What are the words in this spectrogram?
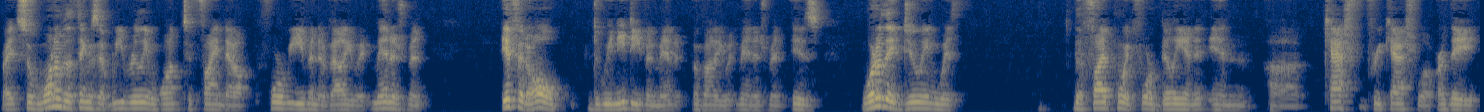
right? So one of the things that we really want to find out before we even evaluate management, if at all, do we need to even man- evaluate management? Is what are they doing with the 5.4 billion in uh, cash free cash flow? Are they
